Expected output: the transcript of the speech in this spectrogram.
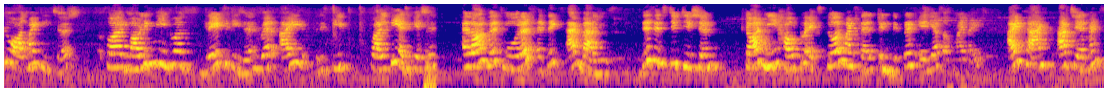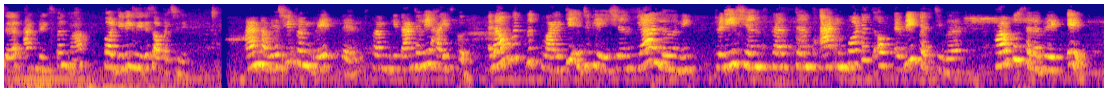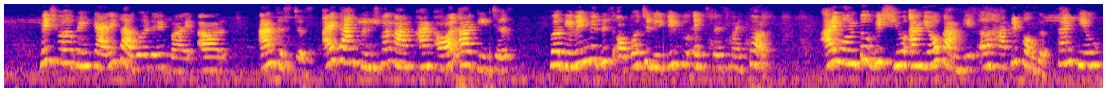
to all my teachers for moulding me in great citizen where I quality education along with morals, ethics, and values. This institution taught me how to explore myself in different areas of my life. I thank our chairman sir and principal ma'am for giving me this opportunity. I'm Naveshri from grade 10 from Gitanjali High School. Along with the quality education, we are learning traditions, customs, and importance of every festival, how to celebrate it, which were being carried forwarded by our ancestors. I thank Principal Ma'am and all our teachers for giving me this opportunity to express my thoughts. I want to wish you and your family a happy Pongal. Thank you.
